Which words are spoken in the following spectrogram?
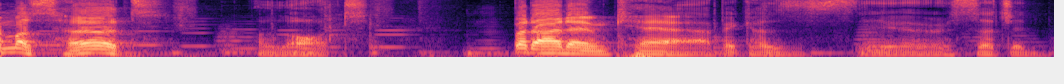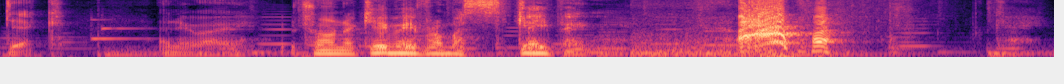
That must hurt a lot. But I don't care because you're such a dick. Anyway, you're trying to keep me from escaping. Ah! Okay.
